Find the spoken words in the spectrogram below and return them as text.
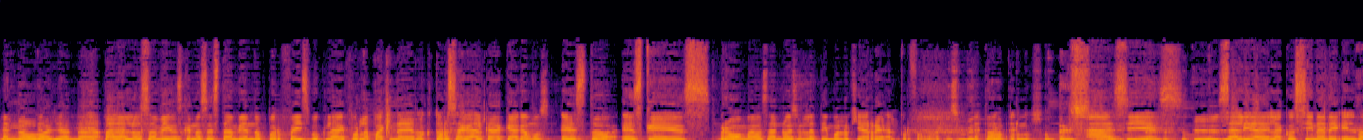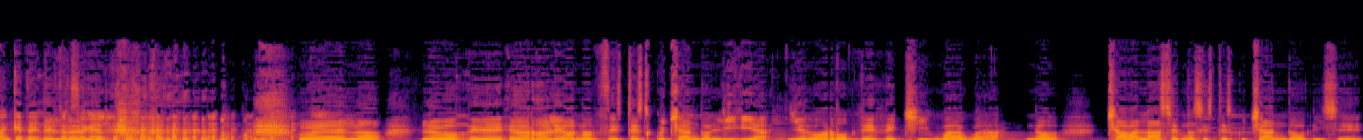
No vayan a... Para no. los amigos que nos están viendo por Facebook Live, por la página de Doctor Zagal, cada que hagamos esto es que es broma, o sea, no es una etimología real, por favor. Es inventada por nosotros. Así es. Salida de la cocina de El Banquete del Del- Doctor Zagal. bueno, luego eh, Eduardo León nos está escuchando, Lidia y Eduardo desde Chihuahua, ¿no? Chava Láser nos está escuchando, dice,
